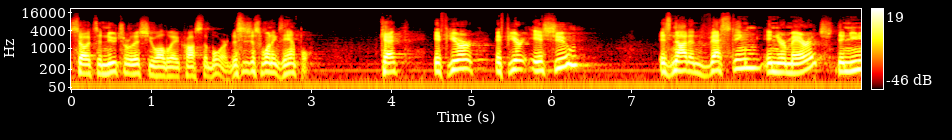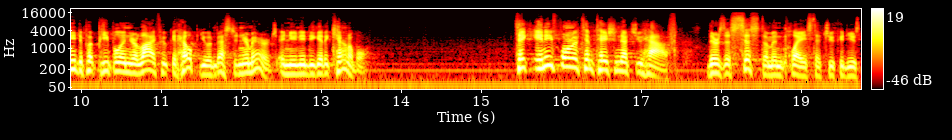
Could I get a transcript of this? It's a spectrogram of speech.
So it's a neutral issue all the way across the board. This is just one example. Okay? If your if your issue is not investing in your marriage, then you need to put people in your life who can help you invest in your marriage and you need to get accountable. Take any form of temptation that you have. There's a system in place that you could use.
